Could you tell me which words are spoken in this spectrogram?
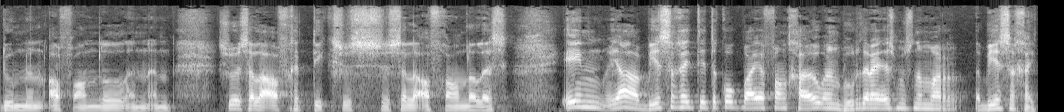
doen en afhandel en en soos hulle afgetik soos soos hulle afgehandel is. En ja, besigheid het ek ook baie van gehou en boerdery is mos nou maar 'n besigheid.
